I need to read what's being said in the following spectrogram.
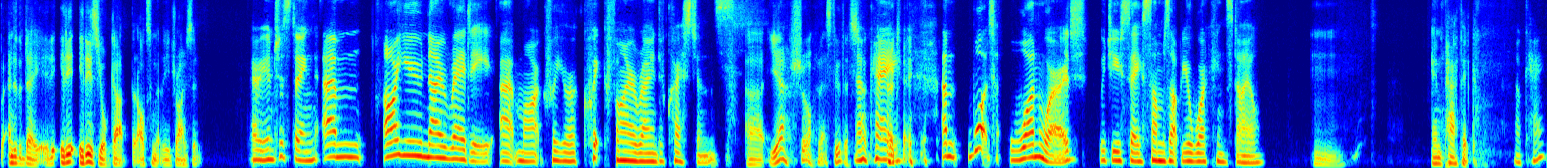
But end of the day it, it, it is your gut that ultimately drives it very interesting um are you now ready, uh, Mark, for your quick fire round of questions? Uh, yeah, sure. Let's do this. Okay. okay. um, what one word would you say sums up your working style? Mm. Empathic. Okay.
